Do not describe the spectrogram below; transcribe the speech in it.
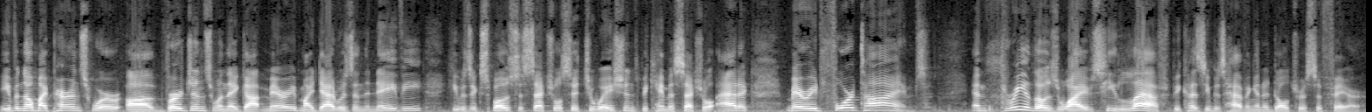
Even though my parents were uh, virgins when they got married, my dad was in the Navy. He was exposed to sexual situations, became a sexual addict, married four times. And three of those wives he left because he was having an adulterous affair.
